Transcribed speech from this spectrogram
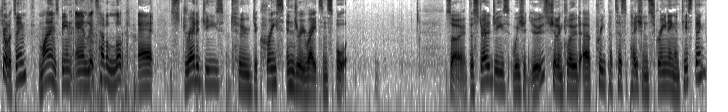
Kia ora team, my name is Ben and let's have a look at strategies to decrease injury rates in sport. So, the strategies we should use should include a pre participation screening and testing,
